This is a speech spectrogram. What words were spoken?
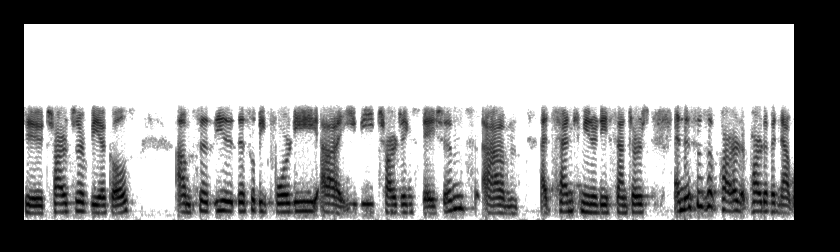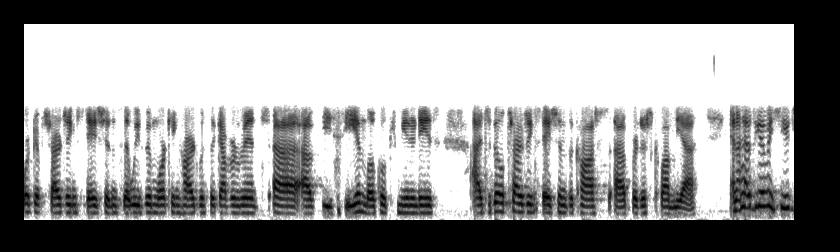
to charge their vehicles. Um, so the, this will be 40 uh, EV charging stations. Um, at 10 community centers. And this is a part, part of a network of charging stations that we've been working hard with the government uh, of BC and local communities uh, to build charging stations across uh, British Columbia. And I have to give a huge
